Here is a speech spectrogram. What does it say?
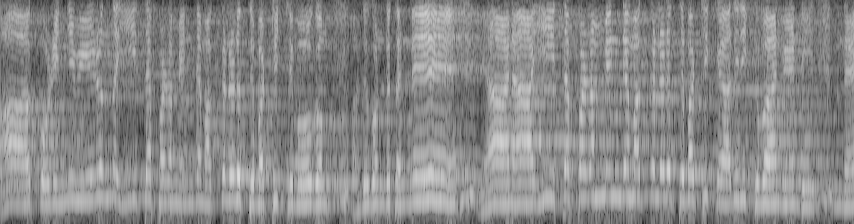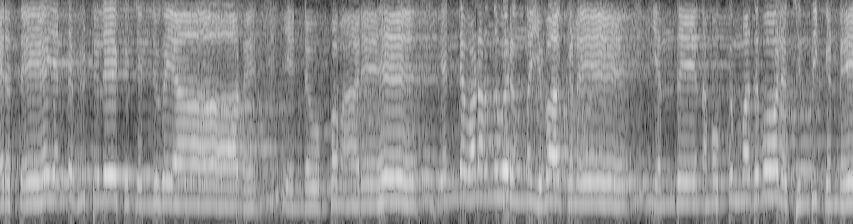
ആ കൊഴിഞ്ഞു വീഴുന്ന ഈത്തപ്പഴം എന്റെ മക്കളെടുത്ത് ഭക്ഷിച്ചു പോകും. അതുകൊണ്ട് തന്നെ ഞാൻ ആ ഈത്തപ്പഴം എന്റെ മക്കളെടുത്ത് ഭക്ഷിക്കാതിരിക്കുവാൻ വേണ്ടി നേരത്തെ എന്റെ വീട്ടിലേക്ക് ചെല്ലുകയാണ്. എന്റെ ഉപ്പമാരെ എന്റെ വളർന്നു വരുന്ന യുവാക്കളെ എന്തേ നമുക്കും അതുപോലെ ചിന്തിക്കണ്ടേ?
